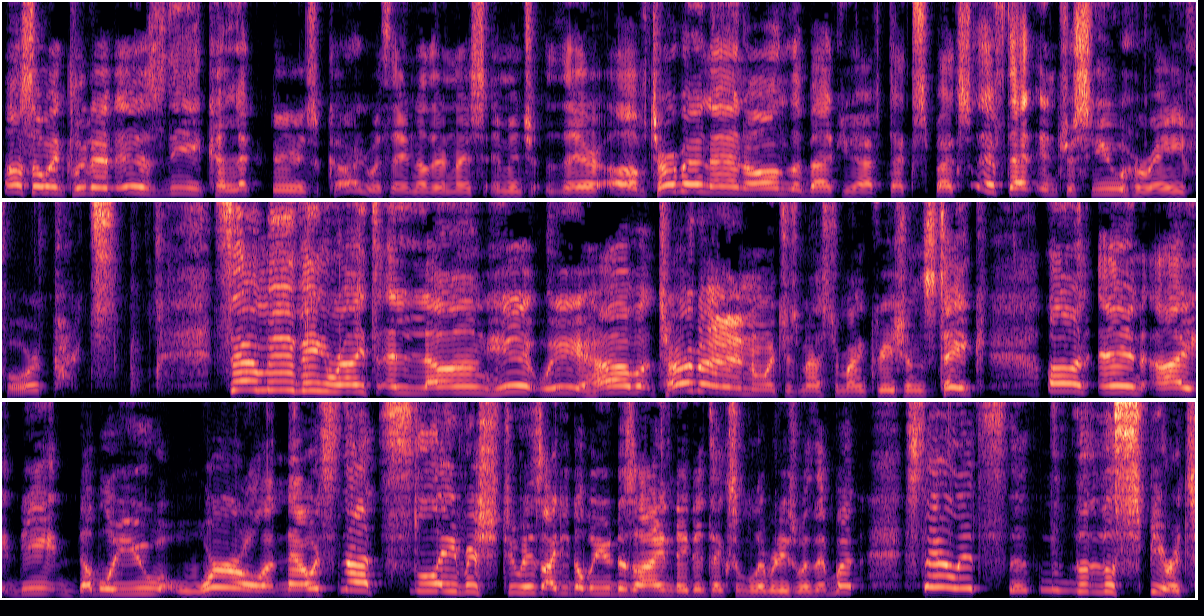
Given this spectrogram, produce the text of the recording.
Also included is the collector's card with another nice image there of Turben, and on the back you have tech specs. If that interests you, hooray for cards. So moving right along here, we have Turben, which is Mastermind Creations' take on an IDW Whirl. Now, it's not slavish to his IDW design. They did take some liberties with it, but still, it's the, the, the spirit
